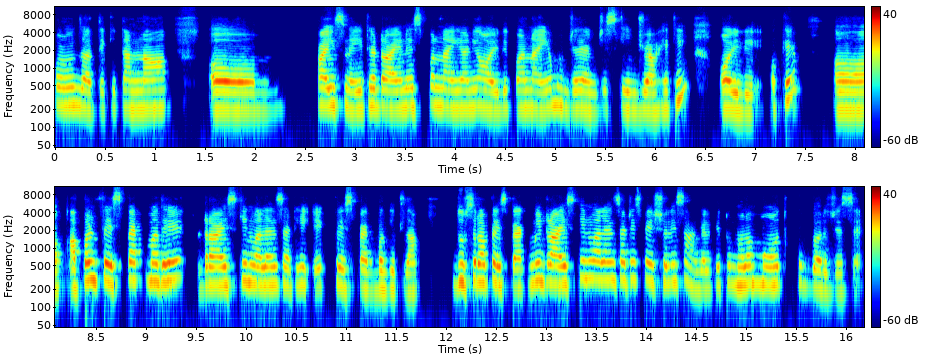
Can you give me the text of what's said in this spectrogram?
कळून जाते की त्यांना काहीच नाही. इथे ड्रायनेस पण नाही आणि ऑइली पण नाही म्हणजे त्यांची स्किन जी आहे ती ऑइली आहे ओके आपण फेस पॅकमध्ये ड्राय स्किन वाल्यांसाठी एक फेस पॅक बघितला. दुसरा फेस पॅक मी ड्राय स्किन वाल्यांसाठी स्पेशली सांगेल की तुम्हाला मध खूप गरजेचं आहे.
